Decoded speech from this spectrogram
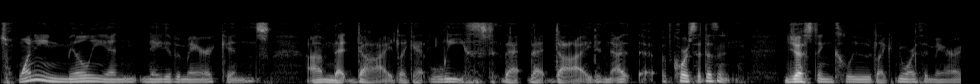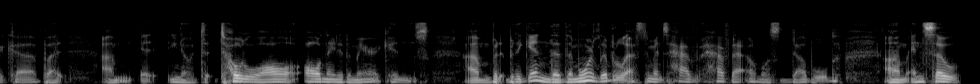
20 million Native Americans um, that died, like at least that that died, and uh, of course that doesn't just include like North America, but um, it, you know, total all all Native Americans. Um, but but again, the, the more liberal estimates have have that almost doubled. Um, and so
